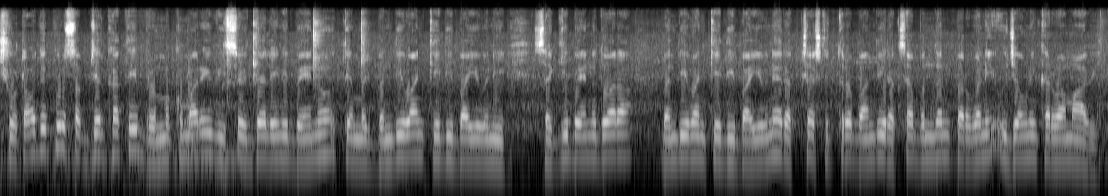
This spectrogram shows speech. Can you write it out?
Chhota Udepur sub jail ખાતે બ્રહ્મકુમારી વિશ્વવિદ્યાલયની બહેનો તેમજ બંદીવાન કેદી ભાઈઓની સગી બહેનો દ્વારા બંદીવાન કેદી ભાઈઓને રક્ષાસૂત્ર બાંધી રક્ષાબંધન પર્વની ઉજવણી કરવામાં આવી.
